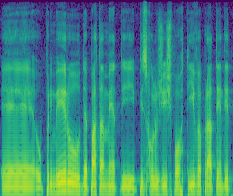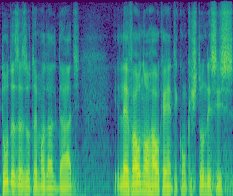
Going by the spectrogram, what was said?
é, o primeiro departamento de psicologia esportiva para atender todas as outras modalidades levar o know-how que a gente conquistou nesses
